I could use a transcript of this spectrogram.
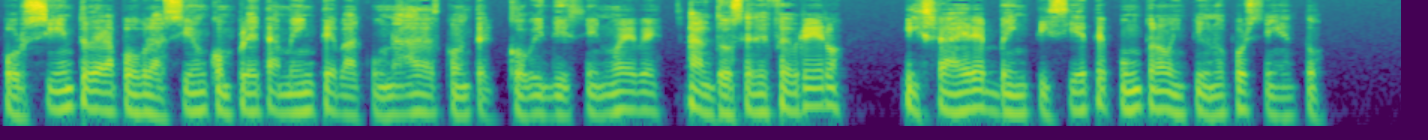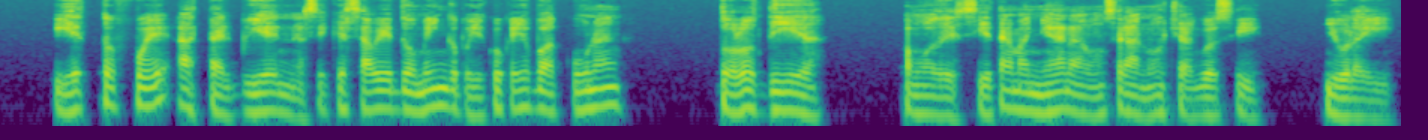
Por ciento de la población completamente vacunadas contra el COVID-19 al 12 de febrero, Israel es 27.91%. Y esto fue hasta el viernes, así que sabe el domingo, pues yo creo que ellos vacunan todos los días como de 7 de la mañana a 11 de la noche, algo así, yo leí.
